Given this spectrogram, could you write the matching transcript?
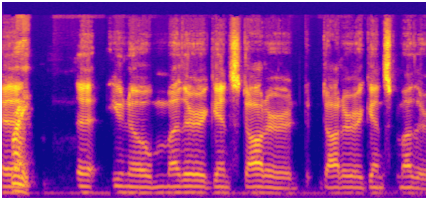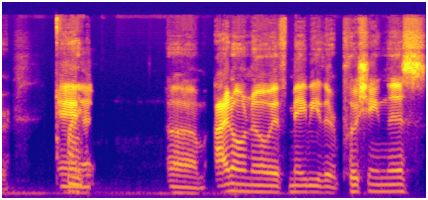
uh, Right. that you know mother against daughter daughter against mother. And Right. um, i don't know if maybe they're pushing this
